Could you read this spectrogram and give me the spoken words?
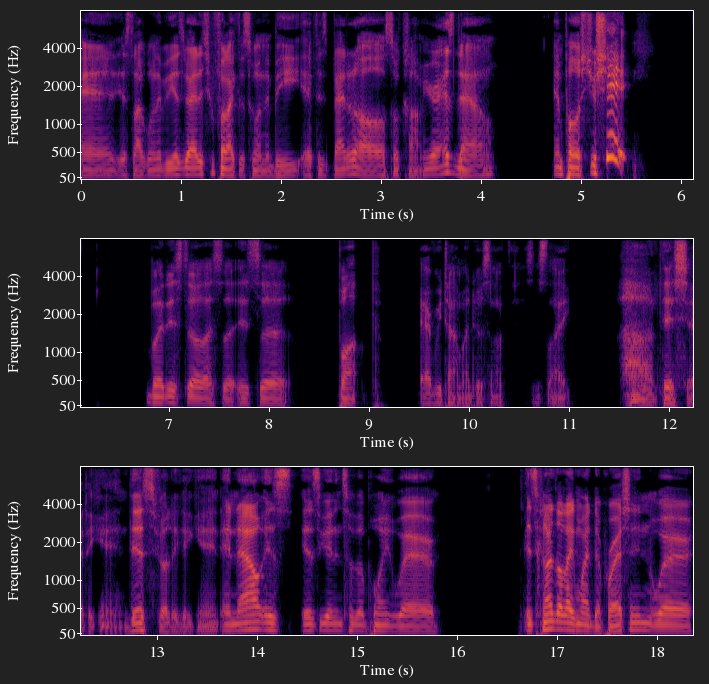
And it's not going to be as bad as you feel like it's going to be if it's bad at all. So calm your ass down and post your shit. But it's still, it's a, it's a bump every time I do something. It's like, ah, this shit again, this feeling again. And now it's, it's getting to the point where it's kind of like my depression where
